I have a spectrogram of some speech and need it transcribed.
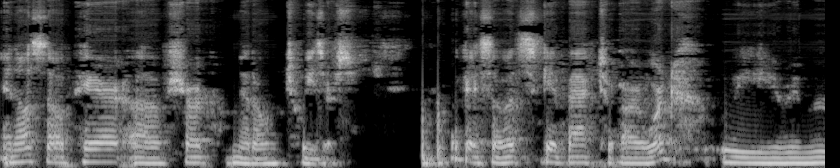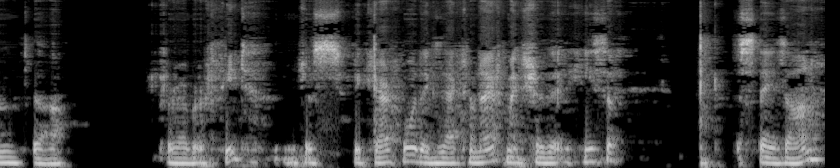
And also a pair of sharp metal tweezers. Okay, so let's get back to our work. We remove the rubber feet. Just be careful with the X-Acto knife. Make sure the adhesive stays on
